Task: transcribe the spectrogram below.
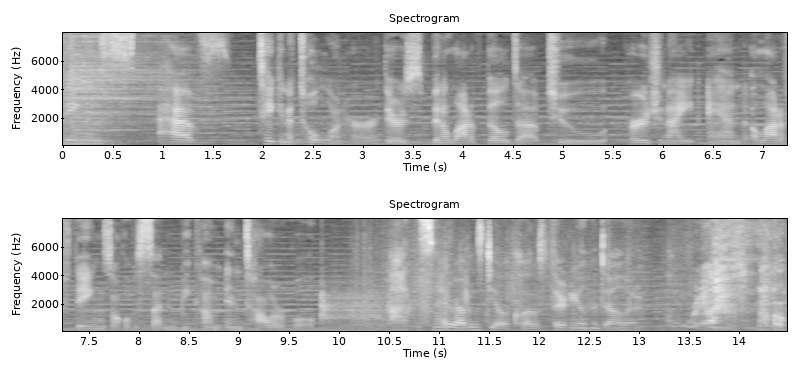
Things have taken a toll on her. There's been a lot of buildup to Purge Night, and a lot of things all of a sudden become intolerable. Ah, the Snyder Robbins deal closed. 30 on the dollar. Oh,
